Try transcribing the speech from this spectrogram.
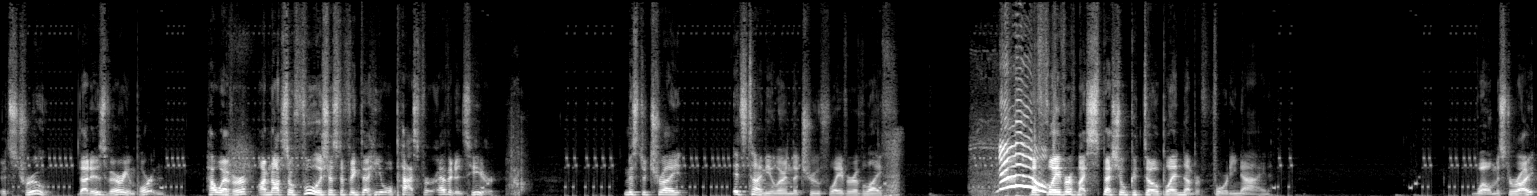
It's true. That is very important. However, I'm not so foolish as to think that he will pass for evidence here. Mr. Trite, it's time you learn the true flavor of life. No! The flavor of my special Godot blend number 49. Well, Mr. Wright?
